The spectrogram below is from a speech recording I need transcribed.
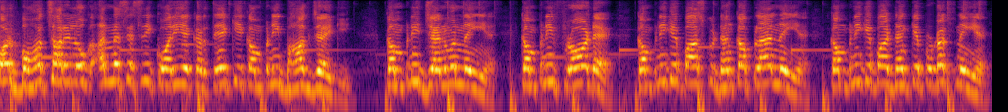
और बहुत सारे लोग अननेसेसरी क्वारी ये करते हैं कि कंपनी भाग जाएगी। कंपनी जेनवन नहीं है। कंपनी फ्रॉड है। कंपनी के पास कोई ढंग का प्लान नहीं है। कंपनी के पास ढंग के प्रोडक्ट नहीं है।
